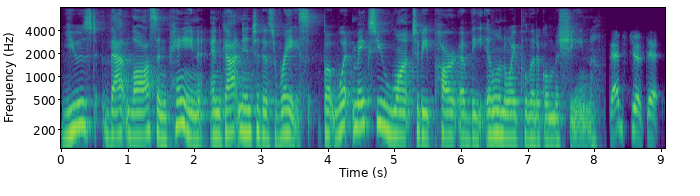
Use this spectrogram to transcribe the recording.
used that loss and pain and gotten into this race. But what makes you want to be part of the Illinois political machine? That's just it.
